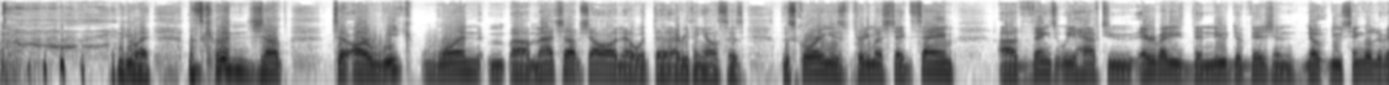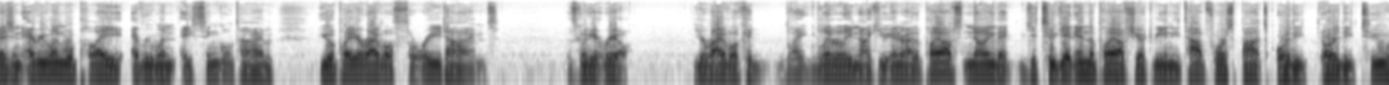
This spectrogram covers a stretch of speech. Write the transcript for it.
anyway, let's go ahead and jump to our week one uh, matchups. Y'all all know what the everything else is. The scoring is pretty much stayed the same. Uh, the things that we have to everybody the new division, no new single division. Everyone will play everyone a single time. You will play your rival three times. It's gonna get real. Your rival could like literally knock you in or out of the playoffs, knowing that to get in the playoffs, you have to be in the top four spots or the or the two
